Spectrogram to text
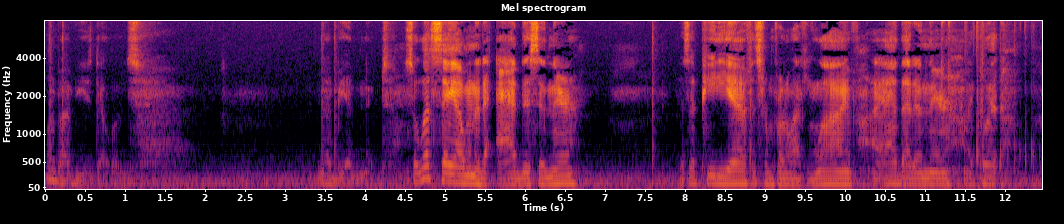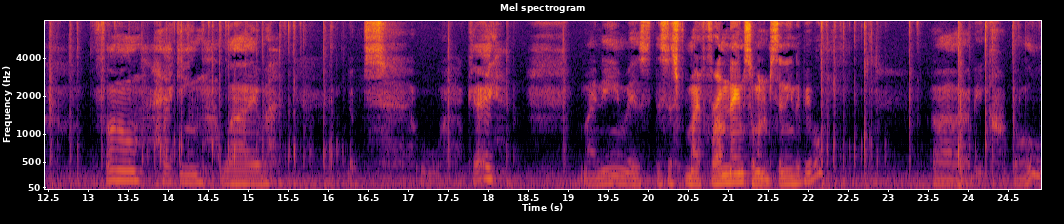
What about views downloads? That'd be a note. So let's say I wanted to add this in there. It's a PDF. It's from Funnel Hacking Live. I add that in there. I put funnel hacking live notes. Okay. My name is, this is my from name, so when I'm sending to people, uh, be, oh,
